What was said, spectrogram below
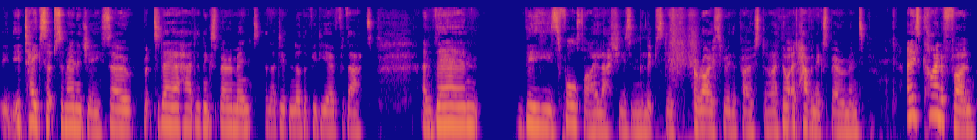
It, it takes up some energy. So, but today I had an experiment and I did another video for that. And then these false eyelashes and the lipstick arrived through the post and I thought I'd have an experiment. And it's kind of fun,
